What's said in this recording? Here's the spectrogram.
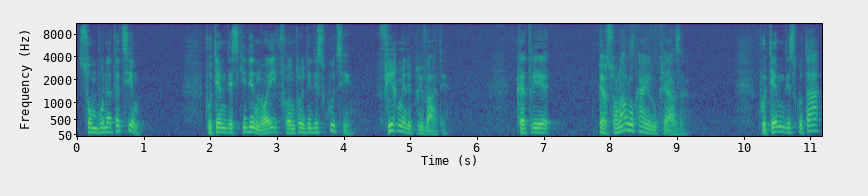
să o îmbunătățim. Putem deschide noi fronturi de discuții. Firmele private. Către personalul care lucrează. Putem discuta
